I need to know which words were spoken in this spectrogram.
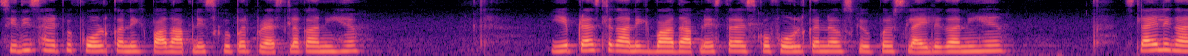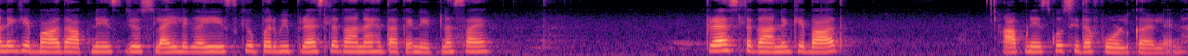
सीधी साइड पे फोल्ड करने के बाद आपने इसके ऊपर प्रेस लगानी है। ये प्रेस लगाने के बाद आपने इस तरह इसको फोल्ड करना है, उसके ऊपर सिलाई लगानी है। सिलाई लगाने के बाद आपने इस जो सिलाई लगाई है, इसके ऊपर भी प्रेस लगाना है ताकि नीटनेस आए। प्रेस लगाने के बाद आपने इसको सीधा फोल्ड कर लेना।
